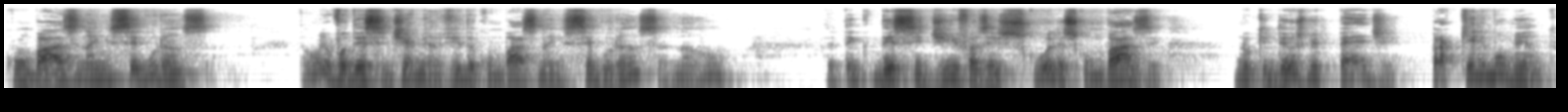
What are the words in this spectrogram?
com base na insegurança. Então eu vou decidir a minha vida com base na insegurança? Não. Eu tenho que decidir fazer escolhas com base no que Deus me pede para aquele momento.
